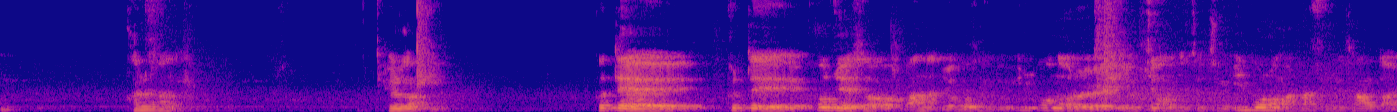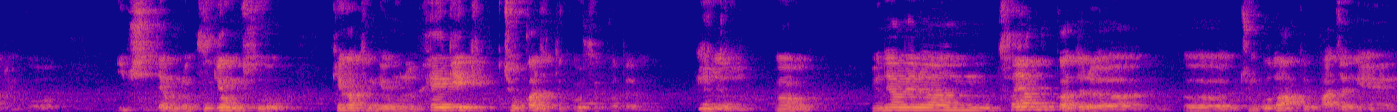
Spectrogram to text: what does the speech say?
음. 가능하다. 별거 아니야. 그때 그때 호주에서 만난 여고생도 일본어를 역정을 해서 지금 일본어만 할 수 있는 상황도 아니고 입시 때문에 국영수 걔 같은 경우는 회계 기초까지 듣고 있었거든. 회계. 어. 왜냐면은 서양 국가들은 그 중고등학교 과정에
